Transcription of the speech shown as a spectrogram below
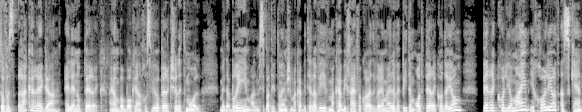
טוב, אז רק הרגע העלינו פרק, היום בבוקר אנחנו סביב הפרק של אתמול, מדברים על מסיבת העיתונאים של מכבי תל אביב, מכבי חיפה, כל הדברים האלה, ופתאום עוד פרק עוד היום, פרק כל יומיים, יכול להיות? אז כן,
